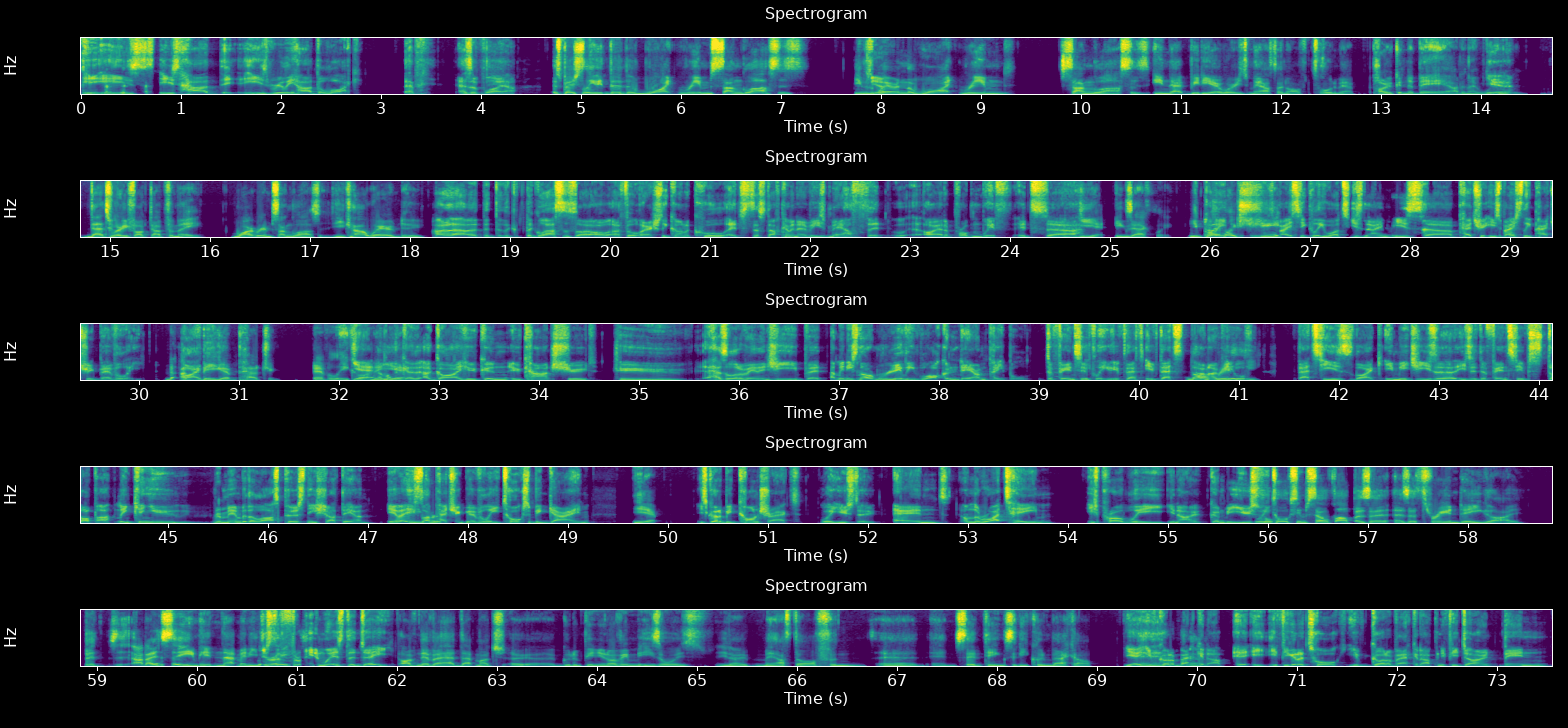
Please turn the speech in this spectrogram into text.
He, he's he's hard. He's really hard to like as a player. Especially the, the white rimmed sunglasses. He was Yep. wearing the white rimmed sunglasses in that video where he's mouthing off talking about poking the bear. I don't know. what- Yeah. That's where he fucked up for me. White rimmed sunglasses. You can't wear them, dude. I don't know. The, the, the glasses I, I thought were actually kind of cool. It's the stuff coming out of his mouth that I had a problem with. It's uh, yeah, exactly. He I played mean, like shit. basically what's his name? He's uh, Patrick. He's basically Patrick Beverley. a like- bigger Patrick Beverley Yeah, kind of. like Yeah. A, a guy who can who can't shoot, who has a lot of energy, but I mean, he's not really locking down people defensively. If that's if that's I Not know people- really. That's his like image. He's a he's a defensive stopper. I mean, can you remember the last person he shut down? Yeah, he's like Patrick Beverley. He talks a big game. Yeah. He's got a big contract. Well, he used to, and on the right team, he's probably you know going to be Well, useful. he talks himself up as a as a three and D guy, but I don't see him hitting that many where's the three and where's the D? I've never had that much uh, a good opinion of him. He's always, you know, mouthed off and and, and said things that he couldn't back up. Yeah, you've got to back uh, it up. If you're going to talk, you've got to back it up, and if you don't, then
